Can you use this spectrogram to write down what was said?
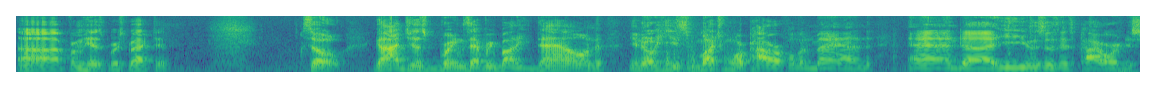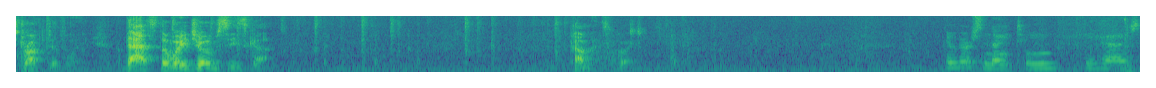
uh, from his perspective. So God just brings everybody down. You know, he's much more powerful than man, and uh, he uses his power destructively. That's the way Job sees God. Comments, questions? In verse 19, he has,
